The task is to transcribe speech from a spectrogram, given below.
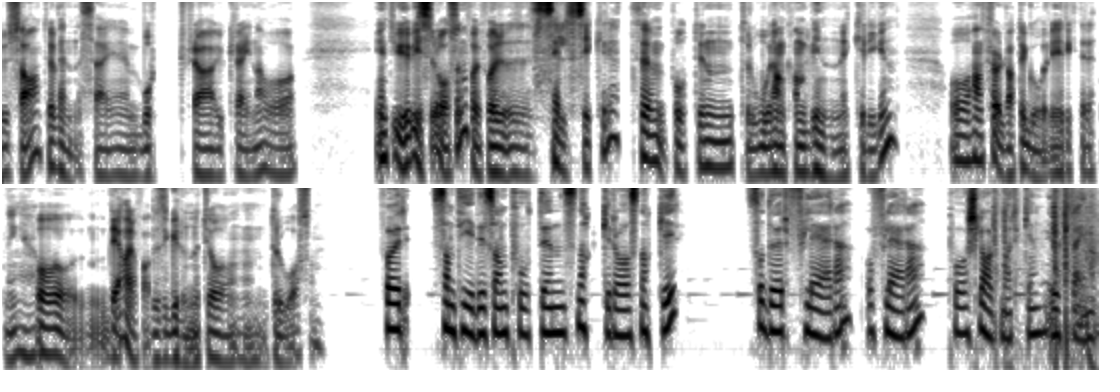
USA til å vende seg bort fra Ukraina. og Intervjuet viser også en form for selvsikkerhet. Putin tror han kan vinne krigen, og han føler at det går i riktig retning. Og det har han faktisk grunner til å tro også. For samtidig som Putin snakker og snakker, så dør flere og flere på slagmarken i Ukraina.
